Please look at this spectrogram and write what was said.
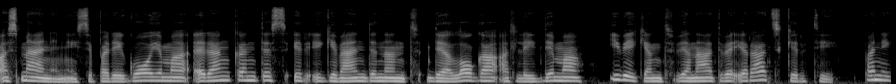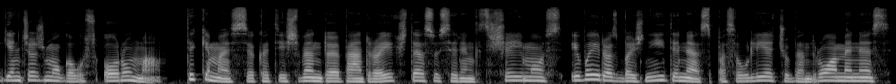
asmeninį įsipareigojimą renkantis ir įgyvendinant dialogą, atleidimą, įveikiant vienatvę ir atskirtį, paneigiančią žmogaus orumą. Tikimasi, kad į Šventojo Petro aikštę susirinks šeimos, įvairios bažnytinės, pasauliečių bendruomenės,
